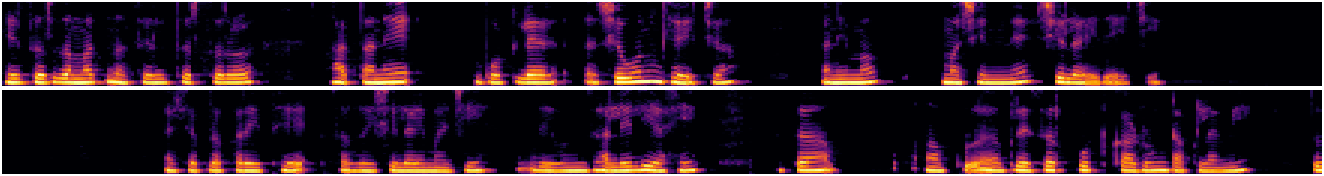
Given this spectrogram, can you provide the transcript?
हे जर जमत नसेल तर सरळ हाताने बोटल्या शिवून घ्यायच्या आणि मग मशीनने शिलाई द्यायची. अशा प्रकारे इथे सगळी शिलाई माझी देऊन झालेली आहे. आता प्रेसर फूट काढून टाकला मी. तो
